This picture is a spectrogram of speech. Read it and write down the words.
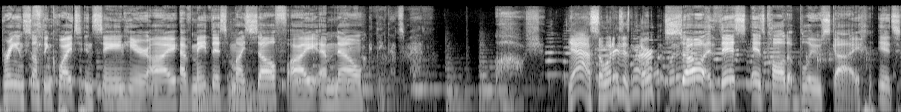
bringing something quite insane here. I have made this myself. I am now. I think that's meth. Oh, shit. Yeah, so what is it, sir? So, this is called Blue Sky. It's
